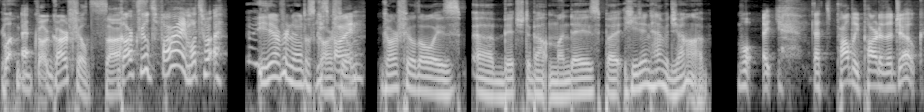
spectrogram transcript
What- uh, Gar- Garfield sucks. Garfield's fine. What's what? you ever noticed He's Garfield? fine. Garfield always uh, bitched about Mondays, but he didn't have a job. Well, uh, that's probably part of the joke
